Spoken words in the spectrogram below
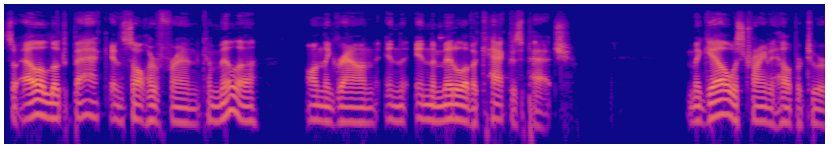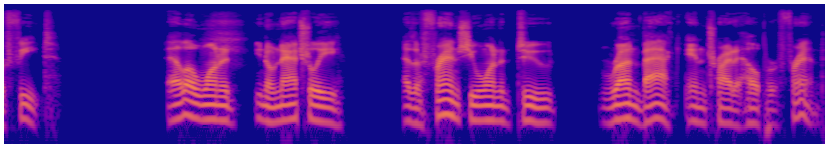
So Ella looked back and saw her friend Camilla on the ground in the, in the middle of a cactus patch. Miguel was trying to help her to her feet. Ella wanted, you know, naturally, as a friend, she wanted to run back and try to help her friend.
